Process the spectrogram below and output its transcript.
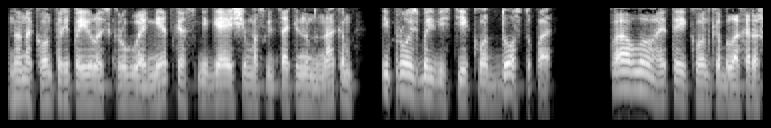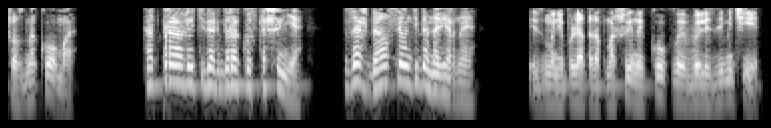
Но на контуре появилась круглая метка с мигающим восклицательным знаком и просьбой ввести код доступа. Павлу эта иконка была хорошо знакома. «Отправлю тебя к дураку-старшине. Заждался он тебя, наверное». Из манипуляторов машины куклы вылезли мечи.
